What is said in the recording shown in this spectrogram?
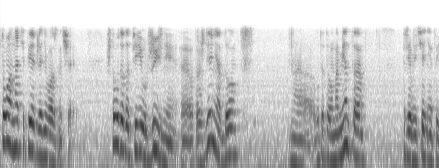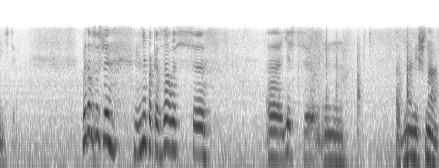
что она теперь для него означает? Что вот этот период жизни э, от рождения до Э, вот этого момента приобретения этой истины. В этом смысле мне показалось, э, э, есть э, одна мешна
